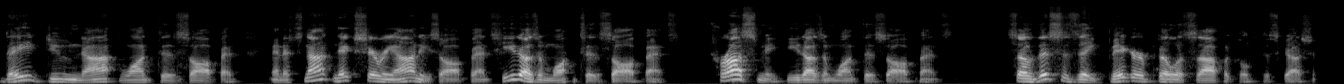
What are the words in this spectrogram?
They do not want this offense. And it's not Nick Sirianni's offense. He doesn't want this offense. Trust me, he doesn't want this offense. So this is a bigger philosophical discussion.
